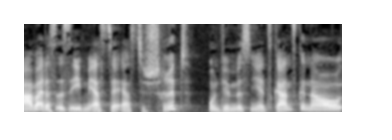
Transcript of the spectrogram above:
aber das ist eben erst der erste Schritt und wir müssen jetzt ganz genau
